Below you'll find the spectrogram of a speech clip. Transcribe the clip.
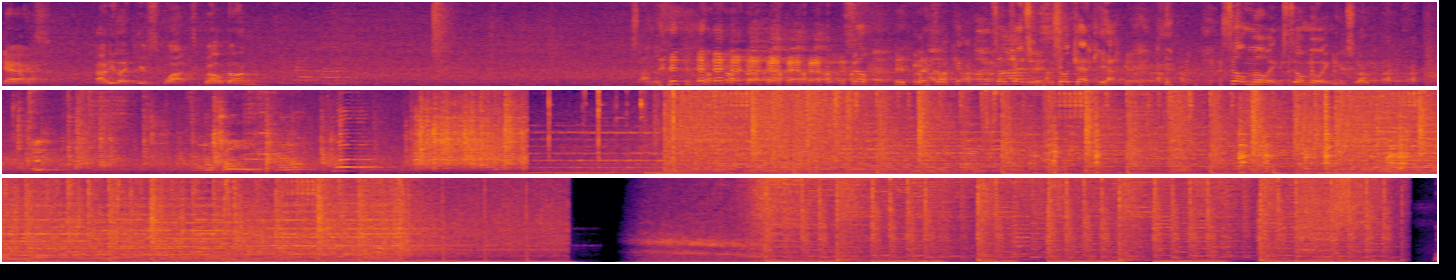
Gags, how do you like your squats? Well done? I'm still, I'm still, I'm still catching. I'm still catching. Yeah, still mooing. Still mooing usually.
